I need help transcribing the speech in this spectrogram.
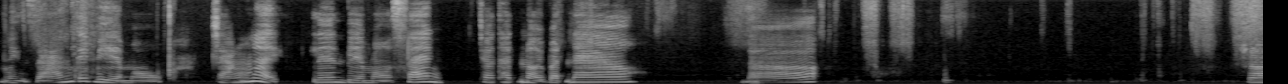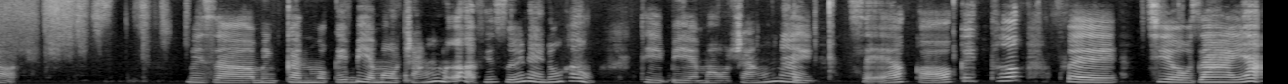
mình dán cái bìa màu trắng này lên bìa màu xanh cho thật nổi bật nào. Đó. Rồi. Bây giờ mình cần một cái bìa màu trắng nữa ở phía dưới này, đúng không? Thì bìa màu trắng này sẽ có kích thước về chiều dài á,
